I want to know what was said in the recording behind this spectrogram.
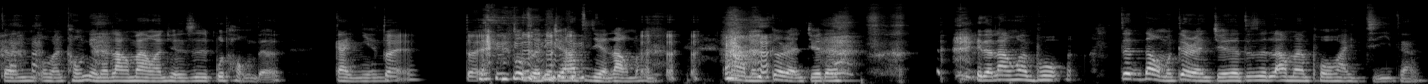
跟我们童年的浪漫完全是不同的概念。对对，作者一定觉得他自己很浪漫，那我们个人觉得你的浪漫不。这让我们个人觉得这是浪漫破坏机，这样，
